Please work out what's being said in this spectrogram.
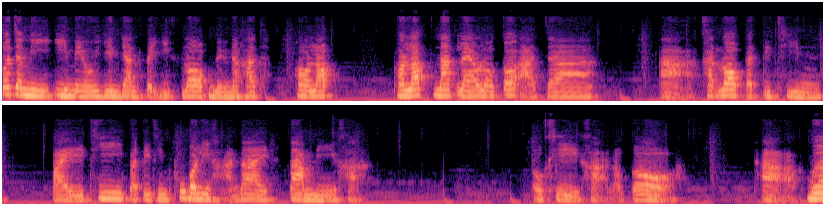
ก็จะมีอีเมลยืนยันไปอีกรอบหนึ่งนะคะ พอรับพอรับนัดแล้วเราก็อาจจะอ่าคัดลอกปฏิทินไปที่ปฏิทินผู้บริหารได้ตามนี้ค่ะ โอเคค่ะ แล้วก็เมื่อ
